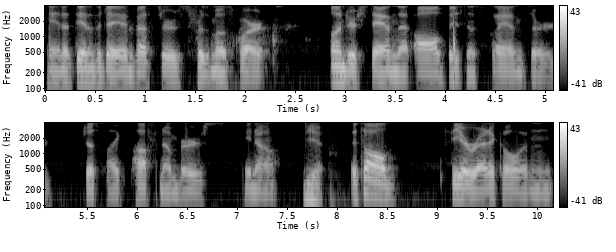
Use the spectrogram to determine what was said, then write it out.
And at the end of the day, investors, for the most part, understand that all business plans are just like puff numbers. You know, Yeah. it's all theoretical and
